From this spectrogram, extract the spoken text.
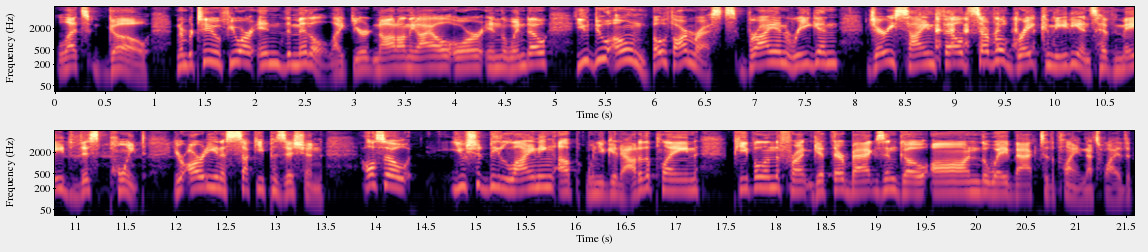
Let's go. Number two, if you are in the middle, like you're not on the aisle or in the window, you do own both armrests. Brian Regan, Jerry Seinfeld, several great comedians have made this point. You're already in a sucky position. Also, you should be lining up when you get out of the plane. People in the front get their bags and go on the way back to the plane. That's why the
